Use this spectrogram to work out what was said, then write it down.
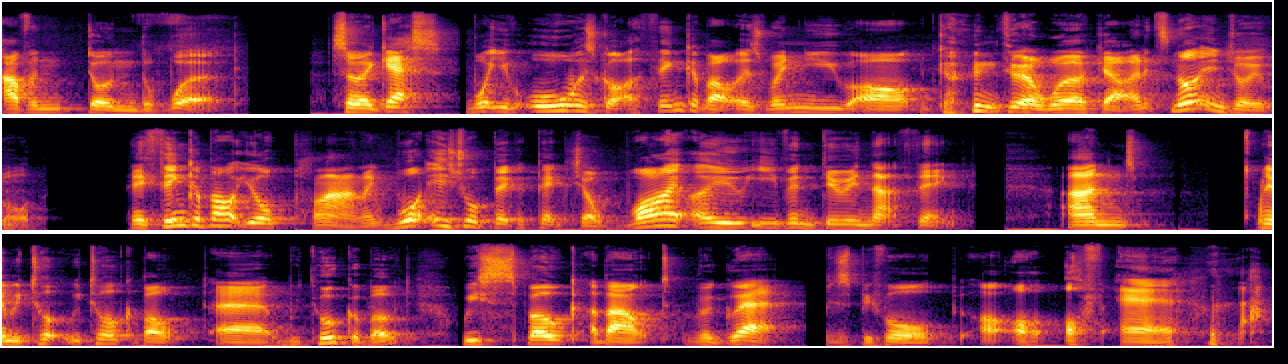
haven't done the work. So I guess what you've always got to think about is when you are going through a workout and it's not enjoyable. They think about your plan. Like, what is your bigger picture? Why are you even doing that thing? And you know, we talk. We talk about. Uh, we talk about. We spoke about regret just before off air,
